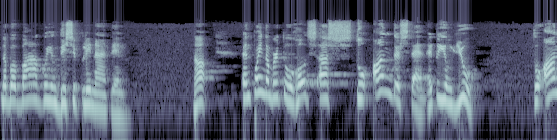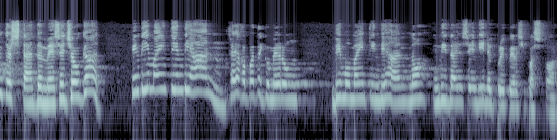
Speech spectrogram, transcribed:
nababago yung discipline natin. No? And point number two, holds us to understand. Ito yung you. To understand the message of God. Hindi maintindihan. Kaya kapatid, kung merong hindi mo maintindihan, no? Hindi dahil sa hindi nag-prepare si pastor.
